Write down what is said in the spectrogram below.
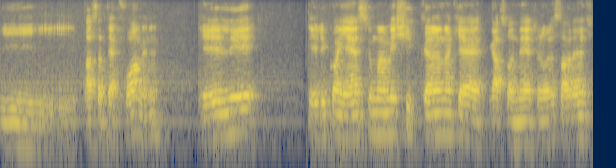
e passa até fome, né? Ele ele conhece uma mexicana que é garçonete no restaurante.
